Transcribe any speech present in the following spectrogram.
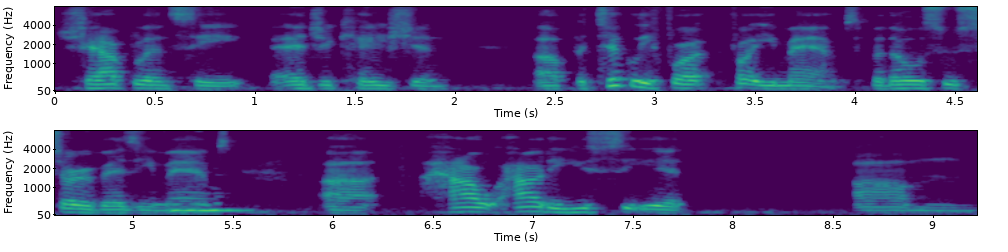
chaplaincy education, uh, particularly for, for imams, for those who serve as imams, mm-hmm. how, how do you see it um,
